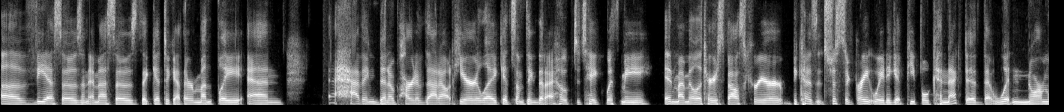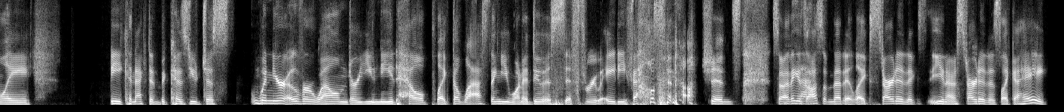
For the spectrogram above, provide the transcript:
of VSOs and MSOs that get together monthly and having been a part of that out here, like it's something that I hope to take with me in my military spouse career because it's just a great way to get people connected that wouldn't normally be connected because you just when you're overwhelmed or you need help, like the last thing you want to do is sift through 80,000 options. So I think it's awesome that it like started, you know, started as like a, hey,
